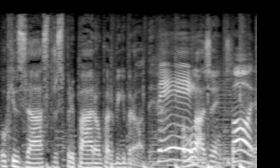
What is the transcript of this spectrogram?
o que os astros preparam para o Big Brother. Vem! Vamos lá, gente. Bora!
